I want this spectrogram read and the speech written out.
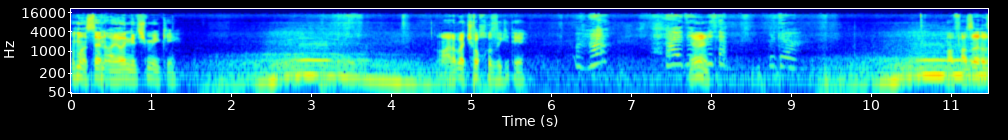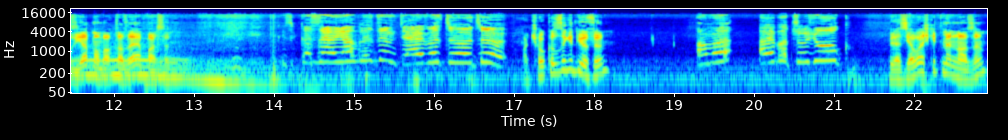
Ama sen ayağın yetişmiyor ki. Araba çok hızlı gidiyor. Aha. Hadi Değil mi? bir daha. Bir daha. Ama fazla hız yapma bak kaza yaparsın. Yapmadım. Araba çocuk. Çok hızlı gidiyorsun. Ama araba çocuk. Biraz yavaş gitmen lazım.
